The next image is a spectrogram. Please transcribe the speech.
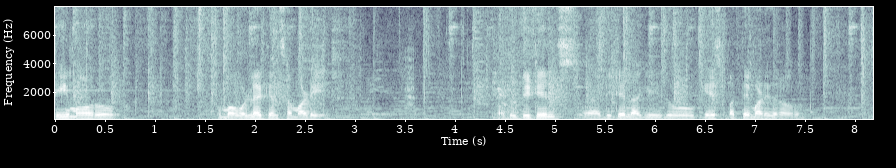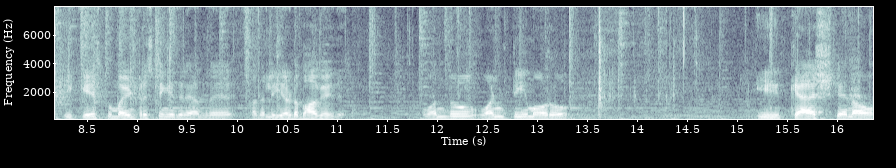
ಟೀಮ್ ಅವರು ತುಂಬ ಒಳ್ಳೆಯ ಕೆಲಸ ಮಾಡಿ, ಅದು ಡಿಟೇಲ್ಸ್ ಡಿಟೇಲ್ ಆಗಿ ಇದು ಕೇಸ್ ಪತ್ತೆ ಮಾಡಿದರು ಅವರು. ಈ ಕೇಸ್ ತುಂಬ ಇಂಟ್ರೆಸ್ಟಿಂಗ್ ಇದೆ ಅಂದರೆ ಅದರಲ್ಲಿ ಎರಡು ಭಾಗ ಇದೆ. ಒಂದು ಒನ್ ಟೀಮ್ ಅವರು ಈ ಕ್ಯಾಶ್ಗೆ ನಾವು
